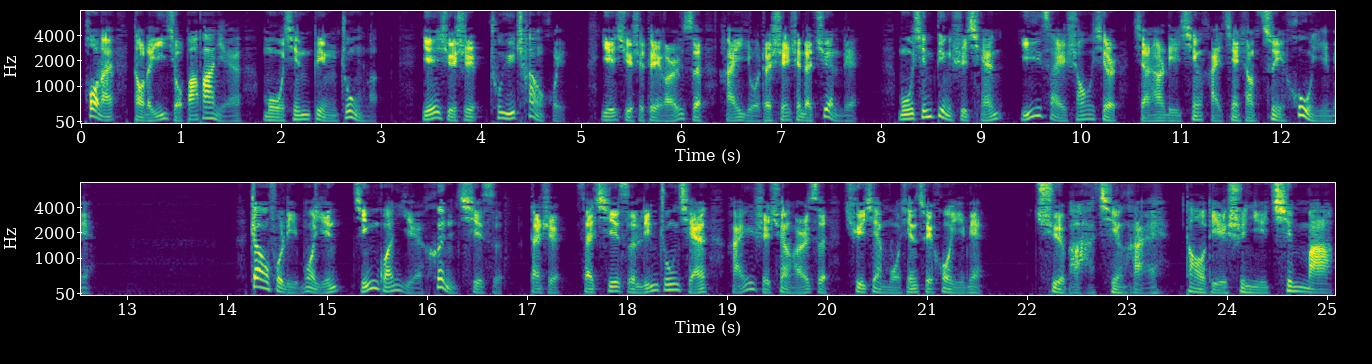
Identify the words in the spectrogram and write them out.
后来到了一九八八年，母亲病重了，也许是出于忏悔，也许是对儿子还有着深深的眷恋。母亲病逝前一再捎信儿，想让李青海见上最后一面。丈夫李默银尽管也恨妻子，但是在妻子临终前，还是劝儿子去见母亲最后一面。去吧，青海，到底是你亲妈，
